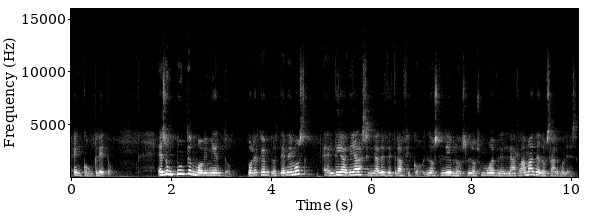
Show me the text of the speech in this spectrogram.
en concreto. Es un punto en movimiento. Por ejemplo, tenemos el día a día las señales de tráfico, los libros, los muebles, las ramas de los árboles.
